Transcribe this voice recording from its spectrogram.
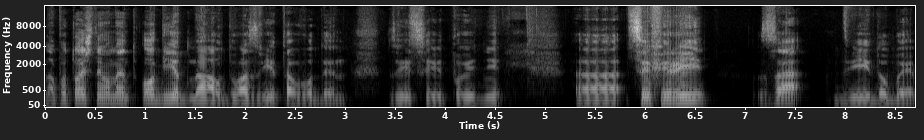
на поточний момент об'єднав два звіта в один. Звідси відповідні е, цифрі за дві доби.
